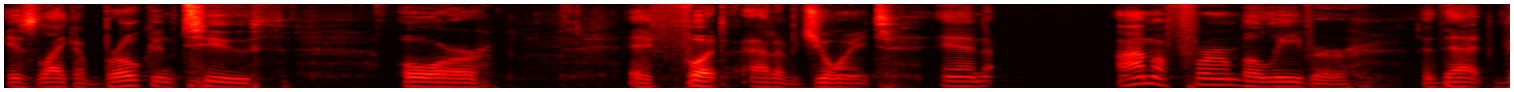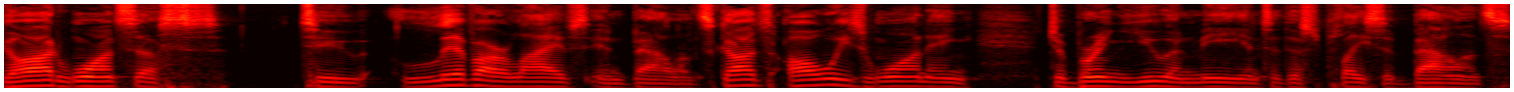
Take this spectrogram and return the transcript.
is like a broken tooth or a foot out of joint, and I'm a firm believer that God wants us to live our lives in balance. God's always wanting to bring you and me into this place of balance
